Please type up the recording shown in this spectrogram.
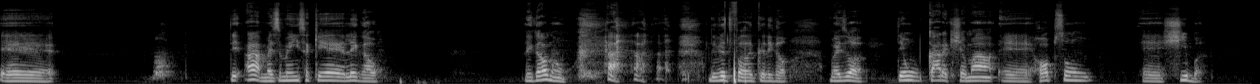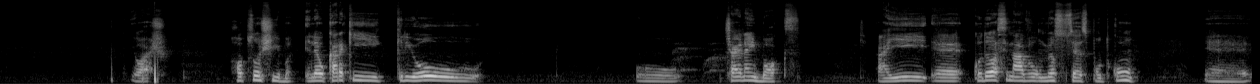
É. Ah, mas também isso aqui é legal. Legal não. Devia ter falado que é legal. Mas ó, tem um cara que chama é, Robson é, Shiba. Eu acho. Robson Shiba. Ele é o cara que criou o China Inbox. Aí, é, quando eu assinava o meusucesso.com, é,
